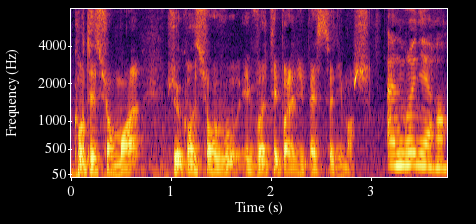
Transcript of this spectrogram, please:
comptez sur moi, je compte sur vous et votez pour la NUPES ce dimanche. Anne Bruniera.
